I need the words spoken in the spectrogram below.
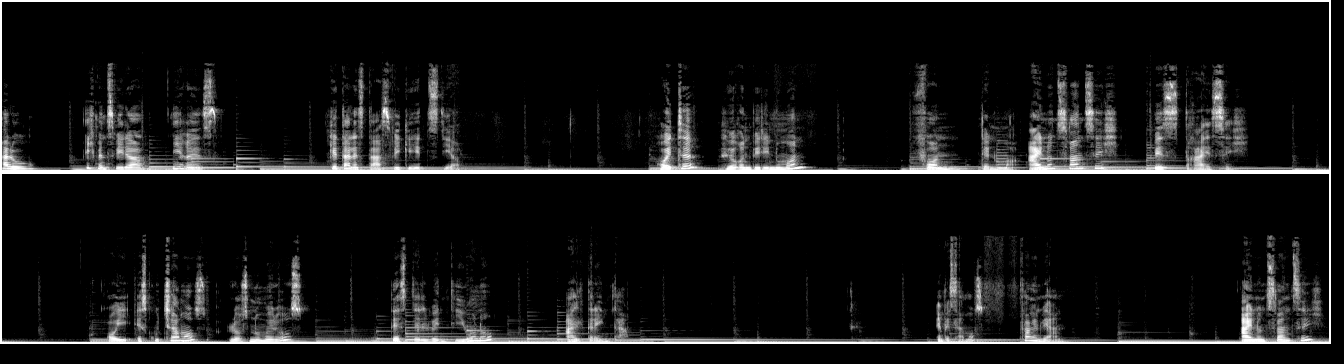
Hallo, ich bin's wieder, Iris. ¿Qué tal estás? Wie geht's dir? Heute hören wir die Nummern von der Nummer 21 bis 30. Hoy escuchamos los números desde el 21 al 30. Empezamos. Fangen wir an. 21,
